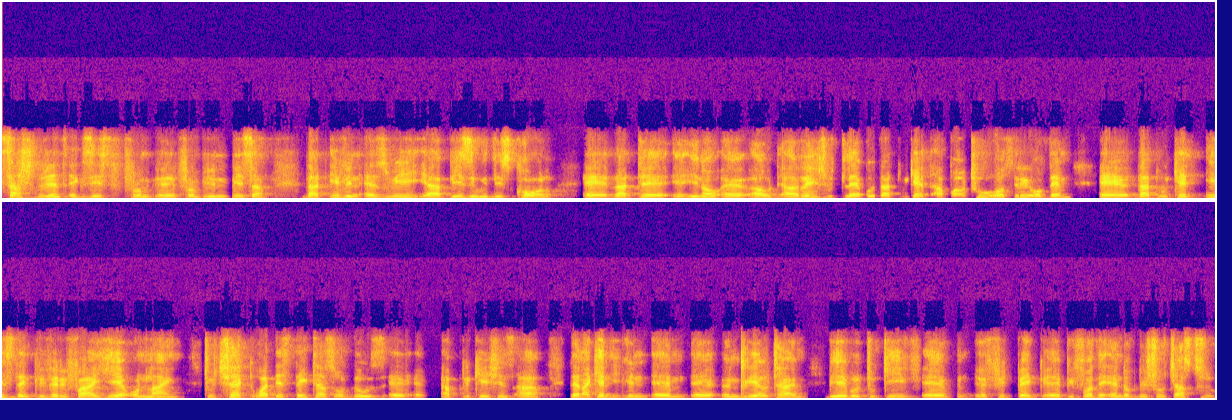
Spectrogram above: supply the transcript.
such students exist from uh, from UNISA that even as we are busy with this call, uh, that uh, you know uh, I would arrange with Lebo that we get about two or three of them uh, that we can instantly verify here online to check what the status of those uh, applications are. Then I can even um, uh, in real time be able to give um, feedback uh, before the end of the show, just to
